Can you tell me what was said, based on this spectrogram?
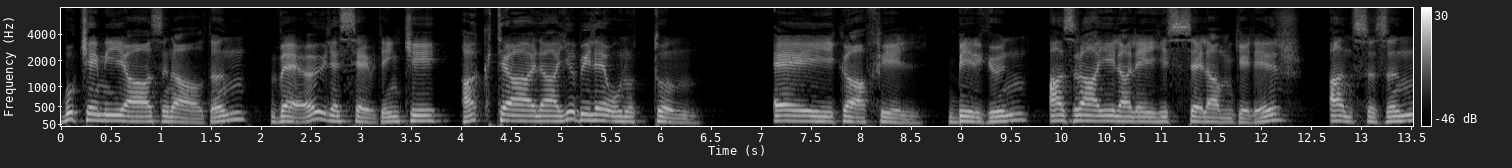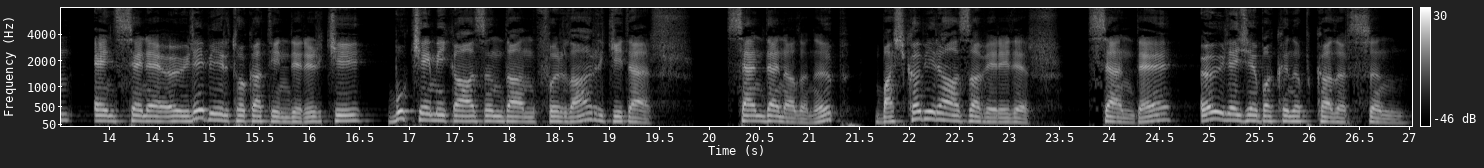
Bu kemiği ağzına aldın ve öyle sevdin ki Hak Teâlâ'yı bile unuttun. Ey gafil! Bir gün Azrail aleyhisselam gelir, ansızın ensene öyle bir tokat indirir ki bu kemik ağzından fırlar gider. Senden alınıp başka bir ağza verilir. Sen de öylece bakınıp kalırsın.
